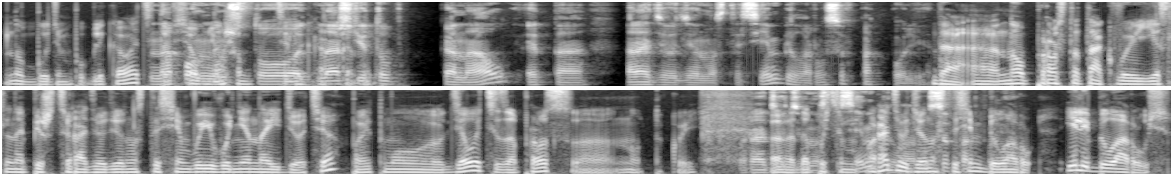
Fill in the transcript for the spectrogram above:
ну, будем публиковать. Напомним, что наш YouTube-канал – это Радио 97 Белорусов подполье. Да, а, но просто так вы, если напишете Радио 97, вы его не найдете, поэтому делайте запрос, а, ну, такой, Радио 97, допустим, Радио 97 Беларусь или Беларусь.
